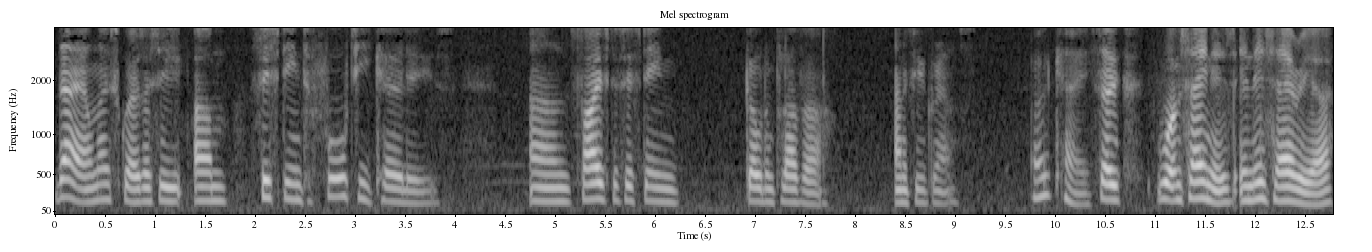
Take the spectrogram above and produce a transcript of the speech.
There, on those squares, I see um, 15 to 40 curlews and 5 to 15 golden plover and a few grouse. Okay. So, what I'm saying is, in this area,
